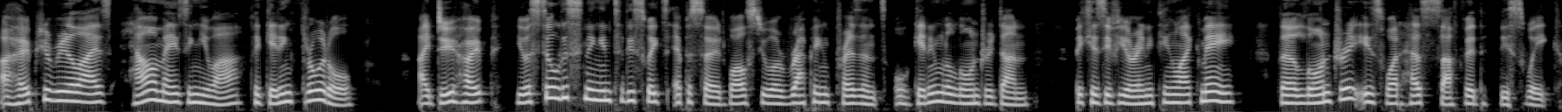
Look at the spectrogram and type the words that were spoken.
I hope you realize how amazing you are for getting through it all. I do hope you are still listening into this week's episode whilst you are wrapping presents or getting the laundry done, because if you're anything like me, the laundry is what has suffered this week.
